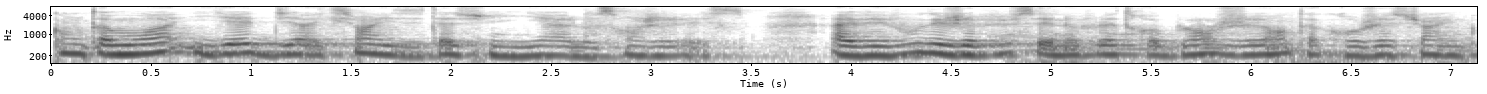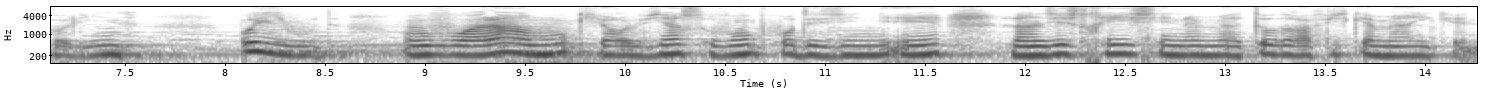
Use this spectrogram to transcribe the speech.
Quant à moi, hier, direction les États-Unis à Los Angeles. Avez-vous déjà vu ces neuf lettres blanches géantes accrochées sur une colline? Hollywood. En voilà un mot qui revient souvent pour désigner l'industrie cinématographique américaine.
